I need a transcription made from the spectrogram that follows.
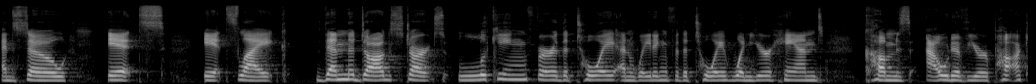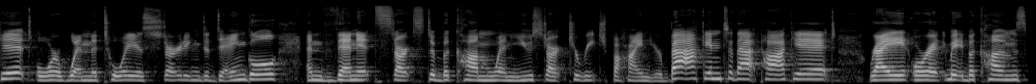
And so it's it's like then the dog starts looking for the toy and waiting for the toy when your hand comes out of your pocket or when the toy is starting to dangle. And then it starts to become when you start to reach behind your back into that pocket right? Or it, it becomes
